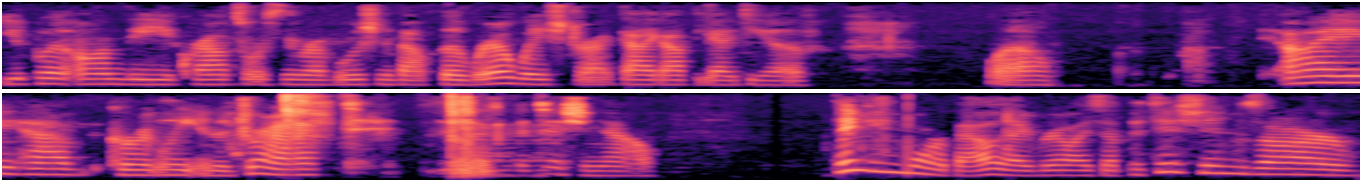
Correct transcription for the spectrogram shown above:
you put on the crowdsourcing revolution about the railway strike, I got the idea of, well, I have currently in a draft a petition now thinking more about it, I realized that petitions are,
